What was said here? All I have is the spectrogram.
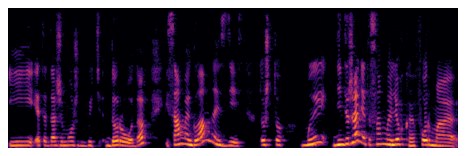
и это даже может быть до родов. И самое главное здесь то, что мы... Недержание – это самая легкая форма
